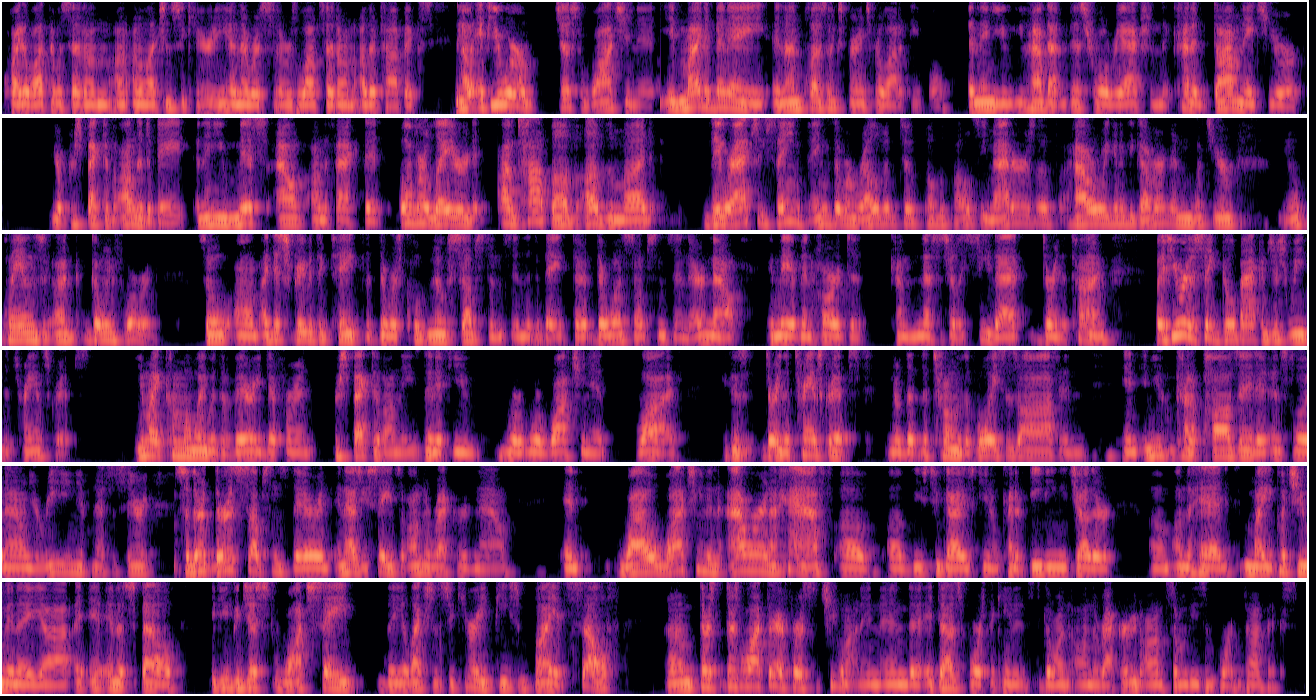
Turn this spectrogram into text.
quite a lot that was said on, on, on election security, and there was there was a lot said on other topics. Now, if you were just watching it, it might have been a an unpleasant experience for a lot of people, and then you you have that visceral reaction that kind of dominates your your perspective on the debate, and then you miss out on the fact that overlayered on top of of the mud they were actually saying things that were relevant to public policy matters of how are we going to be governed and what's your you know plans uh, going forward. So um, i disagree with the take that there was quote no substance in the debate. There, there was substance in there. Now it may have been hard to kind of necessarily see that during the time but if you were to say go back and just read the transcripts you might come away with a very different perspective on these than if you were, were watching it live. Because during the transcripts you know the, the tone of the voice is off and and, and you can kind of pause it and, slow down your reading if necessary. So there there is substance there. And, and as you say it's on the record now. And while watching an hour and a half of of these two guys you know kind of beating each other um, on the head might put you in a uh, in a spell. If you could just watch say the election security piece by itself um, there's there's a lot there for us to chew on, and and uh, it does force the candidates to go on on the record on some of these important topics.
